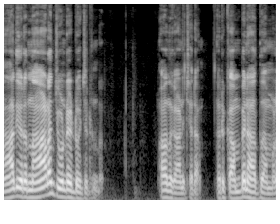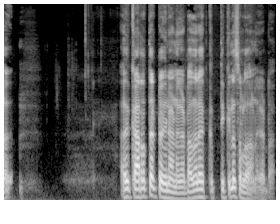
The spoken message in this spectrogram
ആദ്യം ഒരു നാടൻ ചൂണ്ടയിട്ട് വെച്ചിട്ടുണ്ട്. അതൊന്ന് കാണിച്ചു തരാം. ഒരു കമ്പിനകത്ത് നമ്മൾ അത് കറുത്ത ടൊയിനാണ് കേട്ടോ. നല്ല തിക്നെസ് ഉള്ളതാണ് കേട്ടോ.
